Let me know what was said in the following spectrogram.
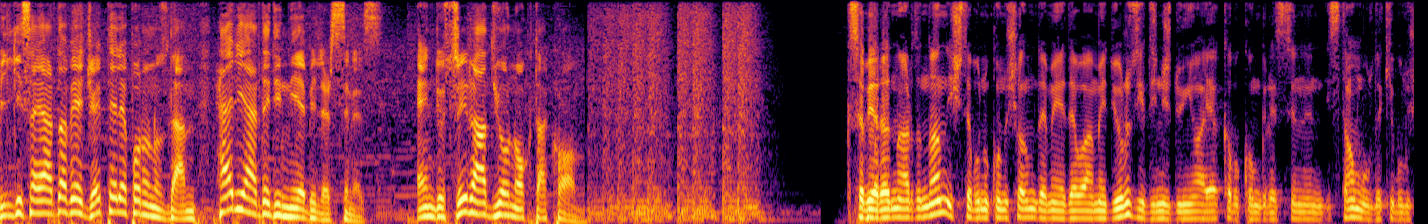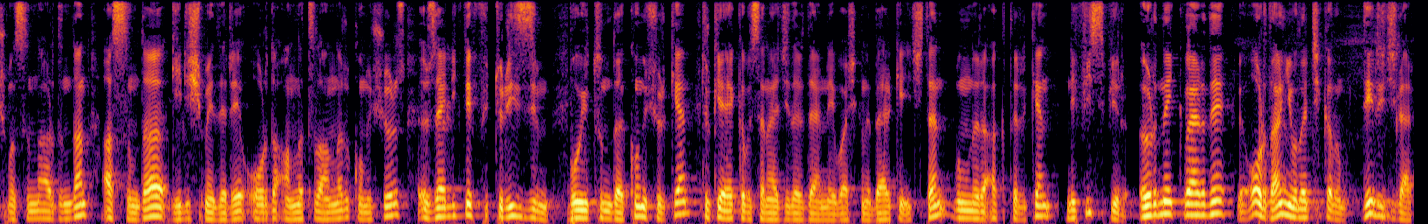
bilgisayarda ve cep telefonunuzdan her yerde dinleyebilirsiniz. Endüstriradyo.com Kısa bir aranın ardından işte bunu konuşalım demeye devam ediyoruz. 7. Dünya Ayakkabı Kongresi'nin İstanbul'daki buluşmasının ardından aslında gelişmeleri, orada anlatılanları konuşuyoruz. Özellikle fütürizm boyutunda konuşurken Türkiye Ayakkabı Sanayicileri Derneği Başkanı Berke İçten bunları aktarırken nefis bir örnek verdi ve oradan yola çıkalım. Dericiler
